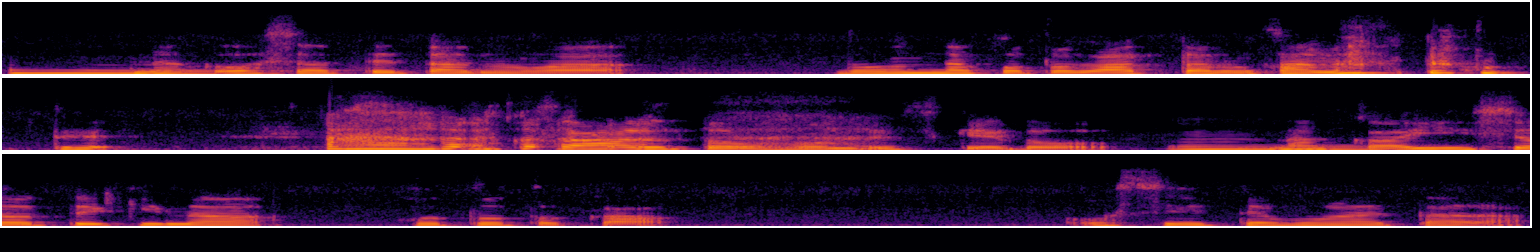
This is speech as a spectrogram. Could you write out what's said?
なんかおっしゃってたのはどんなことがあったのかなと思ってたくさんあると思うんですけど、うん。なんか印象的なこととか教えてもらえたら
